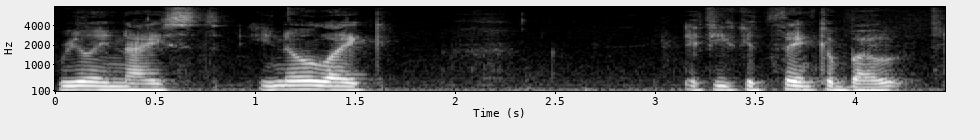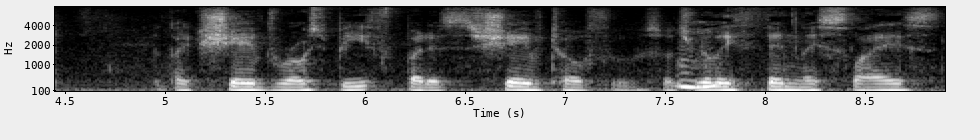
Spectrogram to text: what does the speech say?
really nice. You know, like if you could think about like shaved roast beef, but it's shaved tofu, so it's really thinly sliced.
